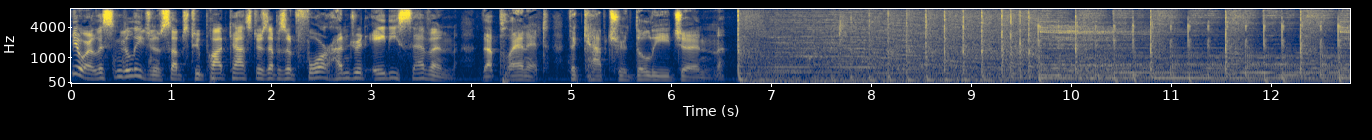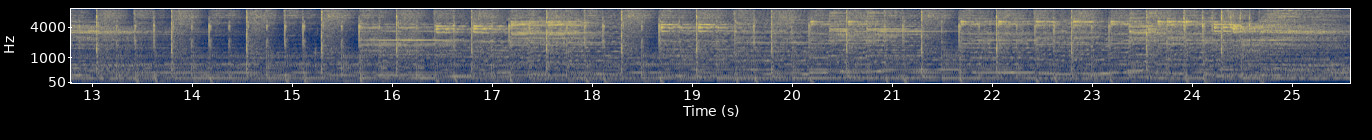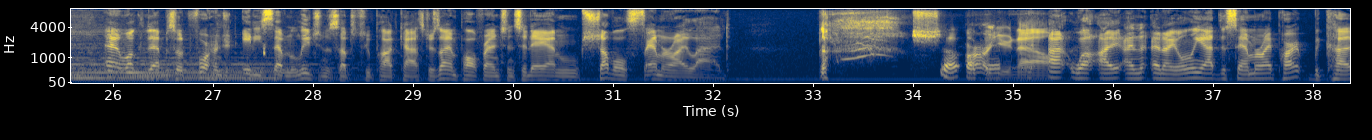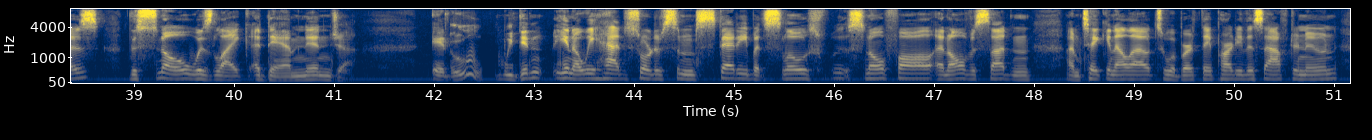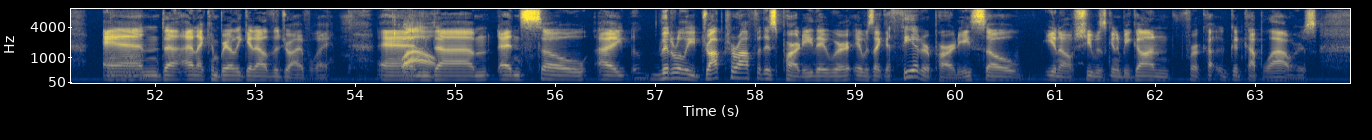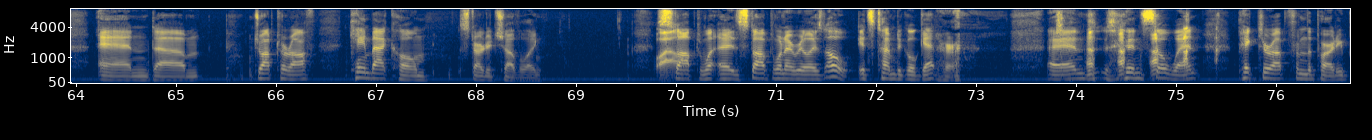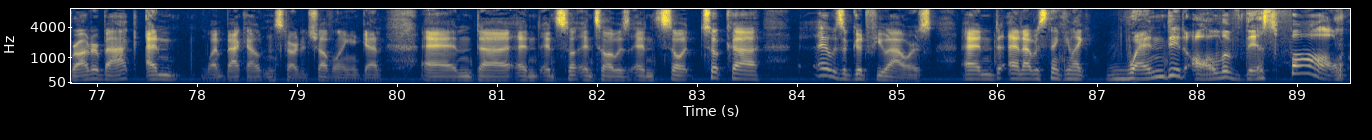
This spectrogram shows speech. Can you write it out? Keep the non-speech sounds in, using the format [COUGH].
You are listening to Legion of Substitute Podcasters, episode 487 The Planet That Captured the Legion. And welcome to episode 487 of Legion of Substitute Podcasters. I am Paul French, and today I'm Shovel Samurai Lad. [LAUGHS] Sh- uh, Are you now? Uh, well, I and, and I only add the samurai part because the snow was like a damn ninja. It Ooh. we didn't, you know, we had sort of some steady but slow s- snowfall, and all of a sudden, I'm taking Ella out to a birthday party this afternoon, and uh, and I can barely get out of the driveway. And um, and so I literally dropped her off at this party. They were it was like a theater party, so you know she was going to be gone for a, a good couple hours, and um, dropped her off. Came back home, started shoveling. Wow. Stopped when uh, stopped when I realized, oh, it's time to go get her, [LAUGHS] and [LAUGHS] and so went, picked her up from the party, brought her back, and went back out and started shoveling again, and uh, and and so until I was and so it took. Uh, it was a good few hours, and and I was thinking like, when did all of this fall?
